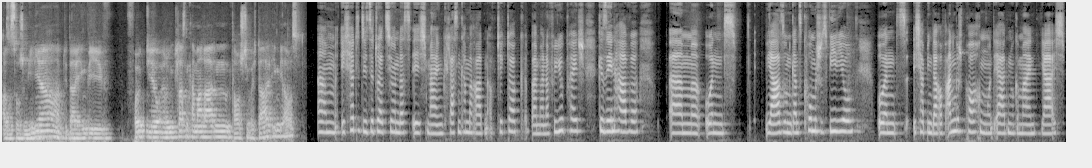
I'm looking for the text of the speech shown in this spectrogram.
Also Social Media, habt ihr da irgendwie, folgt ihr euren Klassenkameraden, tauscht ihr euch da halt irgendwie aus? Ähm, ich hatte die Situation, dass ich meinen Klassenkameraden auf TikTok bei meiner For You-Page gesehen habe ähm, und ja, so ein ganz komisches Video und ich habe ihn darauf angesprochen und er hat nur gemeint, ja, ich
